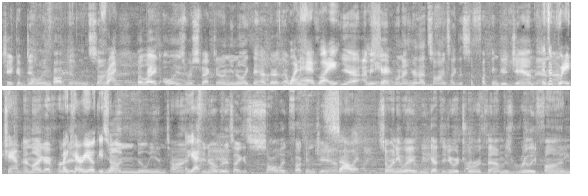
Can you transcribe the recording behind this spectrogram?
Jakob Dylan, Bob Dylan's son. Right, But like always respected them. You know, like they had their that One headlight. Yeah, I mean, Sure. dude, when I hear that song, it's like this is a fucking good jam, man. It's a great jam. And like I've heard My it karaoke song. one million times. Oh, yeah. You know, but it's like a solid fucking jam. Solid. So anyway, we got to do a tour with them. It was really fun.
